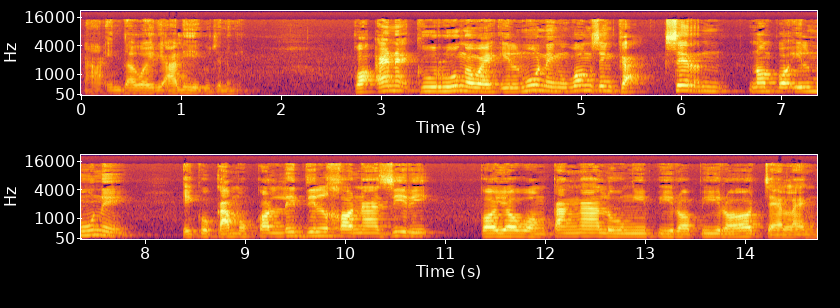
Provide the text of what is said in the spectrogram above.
Nah inda ghairi ahli iku jenenge Kok enek guru ngawe ilmu ning wong sing gak sir nampa ilmune. Iku kamu qalidil khanaziri kaya wong kang ngalungi pira-pira celeng.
